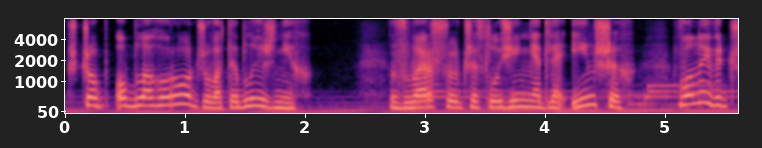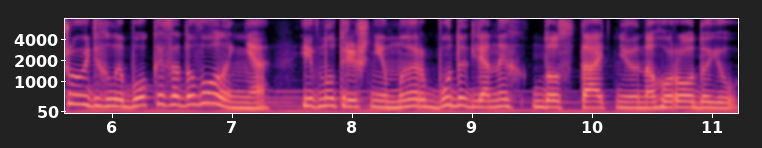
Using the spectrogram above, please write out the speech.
щоб облагороджувати ближніх. Звершуючи служіння для інших, вони відчують глибоке задоволення, і внутрішній мир буде для них достатньою нагородою.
